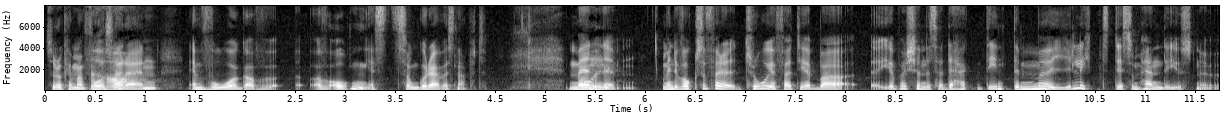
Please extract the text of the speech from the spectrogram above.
Så då kan man få så här Jaha. en, en våg av, av ångest som går över snabbt. Men, Oj. men det var också för, tror jag, för att jag bara, jag bara kände så här, det, här, det är inte möjligt det som händer just nu.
